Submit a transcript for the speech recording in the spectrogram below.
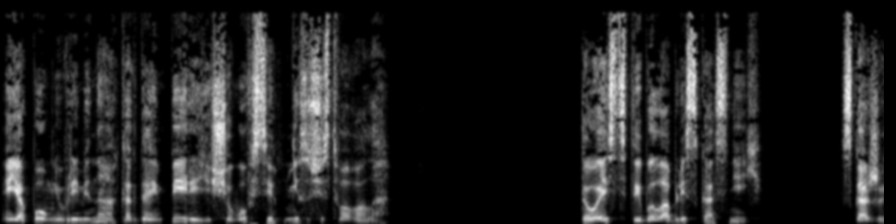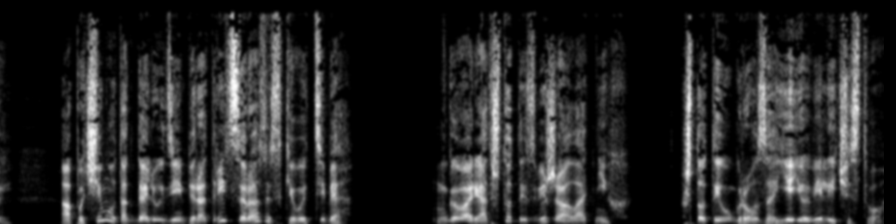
Я помню времена, когда империя еще вовсе не существовала». «То есть ты была близка с ней?» Скажи, а почему тогда люди-императрицы разыскивают тебя? Говорят, что ты сбежала от них, что ты угроза ее величеству.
